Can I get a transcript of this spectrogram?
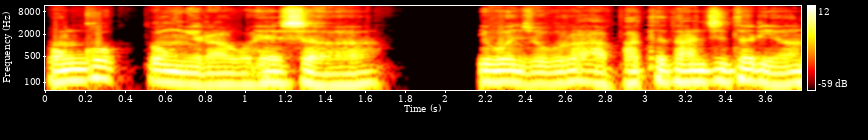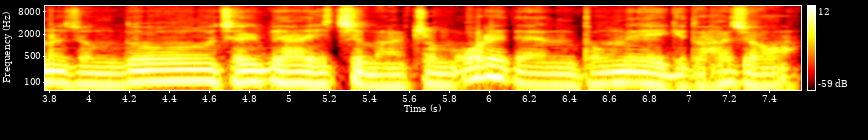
봉곡동이라고 해서 기본적으로 아파트 단지들이 어느 정도 절비하여 있지만 좀 오래된 동네이기도 하죠.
